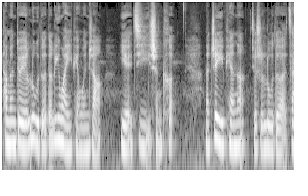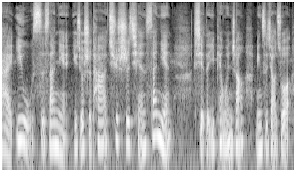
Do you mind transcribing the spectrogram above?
他们对路德的另外一篇文章也记忆深刻。那这一篇呢，就是路德在一五四三年，也就是他去世前三年。写的一篇文章，名字叫做《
